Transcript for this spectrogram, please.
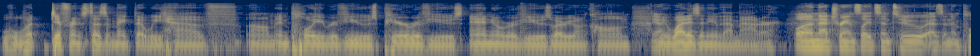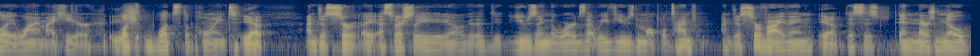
well, what difference does it make that we have um, employee reviews, peer reviews, annual reviews, whatever you want to call them? I mean, why does any of that matter? Well, and that translates into as an employee, why am I here? What's what's the point? Yep. I'm just sur- especially you know using the words that we've used multiple times. I'm just surviving. Yeah. This is and there's no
